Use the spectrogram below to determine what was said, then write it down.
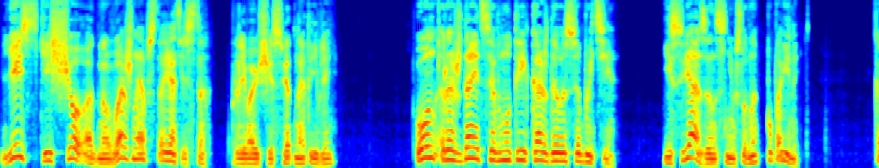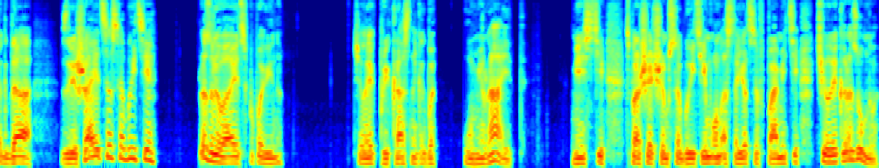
Есть еще одно важное обстоятельство, проливающее свет на это явление. Он рождается внутри каждого события и связан с ним, словно пуповиной. Когда завершается событие, разрывается пуповина. Человек прекрасно как бы умирает. Вместе с прошедшим событием он остается в памяти человека разумного.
